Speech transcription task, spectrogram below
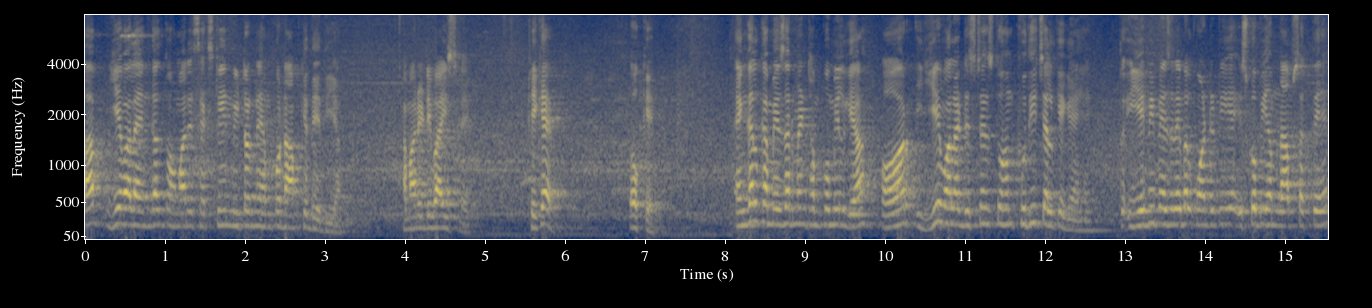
अब ये वाला एंगल तो हमारे सेक्सटीन मीटर ने हमको नाप के दे दिया। हमारे डिवाइस ने। ठीक है? ओके एंगल का मेज़रमेंट हमको मिल गया और ये वाला डिस्टेंस तो हम खुद ही चल के गए हैं। तो ये भी मेजरेबल क्वांटिटी है, इसको भी हम नाप सकते हैं।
